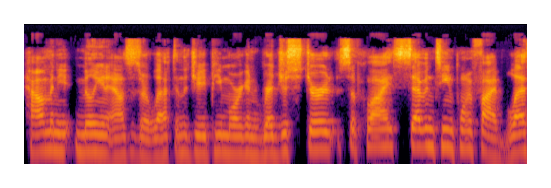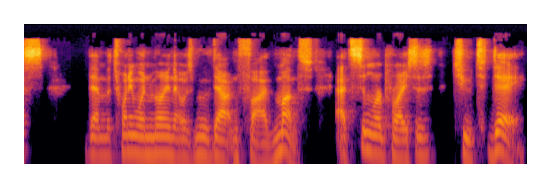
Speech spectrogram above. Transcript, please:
How many million ounces are left in the JP Morgan registered supply? 17.5, less than the 21 million that was moved out in five months at similar prices to today.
